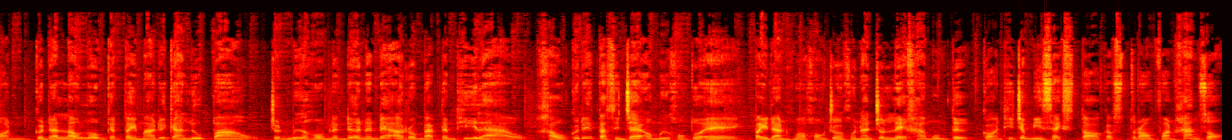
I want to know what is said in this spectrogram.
อนก็ดันเล้าลมกันไปมาด้วยการลูบเป้า จนเมื่อโฮมแลนเดอร์นั้นได้อารมณ์แบบเต็มที่แล้ว เขาก็ได้ตัดสินใจเอามือของตัวเอง ไปดันหัวของโจรคนนั้นจนเละคามุมตึกก่อนที่จะมีเซ็กส์ต่อกับสตรอมฟอนข้างศพ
